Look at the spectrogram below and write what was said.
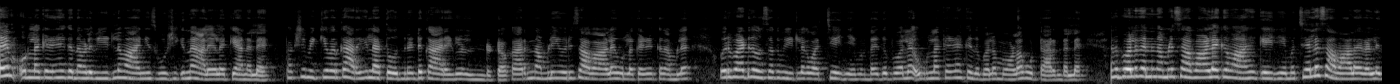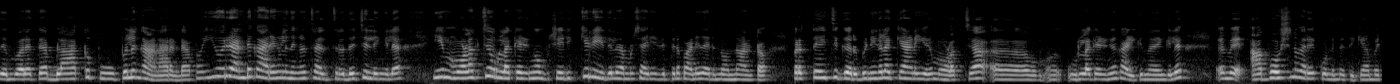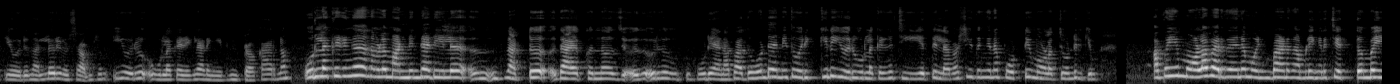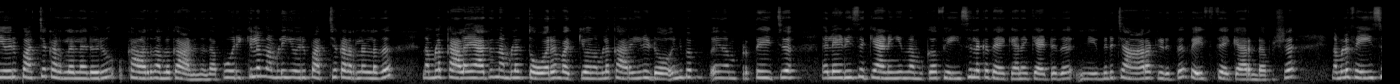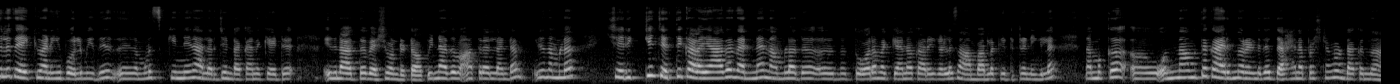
സവാളയും ഉരുളക്കിഴങ്ങൊക്കെ നമ്മൾ വീട്ടിൽ വാങ്ങി സൂക്ഷിക്കുന്ന ആളുകളൊക്കെയാണല്ലേ? പക്ഷെ മിക്കവർക്ക് അറിയില്ലാത്ത ഒന്ന് രണ്ട് കാര്യങ്ങളുണ്ട് കേട്ടോ കാരണം നമ്മൾ ഈ ഒരു സവാള ഉരുളക്കിഴങ്ങൊക്കെ നമ്മൾ ഒരുപാട് ദിവസമൊക്കെ വീട്ടിലൊക്കെ വച്ച് കഴിഞ്ഞ് കഴിയുമ്പോൾ ഇതുപോലെ ഉരുളക്കിഴങ്ങൊക്കെ ഇതുപോലെ മുള കൂട്ടാറുണ്ടല്ലേ? അതുപോലെ തന്നെ നമ്മൾ സവാളയൊക്കെ വാങ്ങി കഴിഞ്ഞ് കഴിയുമ്പോൾ ചില സവാളകളിൽ ഇതുപോലത്തെ ബ്ലാക്ക് പൂപ്പിലും കാണാറുണ്ട്. അപ്പോൾ ഈ ഒരു രണ്ട് കാര്യങ്ങൾ നിങ്ങൾ ശ്രദ്ധിച്ചില്ലെങ്കിൽ ഈ മുളച്ച ഉരുളക്കിഴങ്ങും ശരിക്കും രീതിയിൽ നമ്മുടെ ശരീരത്തിന് പണി തരുന്ന ഒന്നാണ് കേട്ടോ പ്രത്യേകിച്ച് ഗർഭിണികളൊക്കെയാണ് ഈ ഒരു മുളച്ച ഉരുളക്കിഴങ്ങ് കഴിക്കുന്നതെങ്കിൽ അബോഷൻ വരെ കൊണ്ടുവന്ന് എത്തിക്കാൻ പറ്റിയ ഒരു നല്ലൊരു വിഷാംശം ഈ ഒരു ഉരുളക്കിഴങ്ങിൽ അടങ്ങിയിട്ടുണ്ട് കേട്ടോ കാരണം ഉരുളക്കിഴങ്ങ് നമ്മൾ മണ്ണിന്റെ അടിയിൽ നട്ട് ഇതാക്കുന്ന ഒരു കൂടിയാണ്. അപ്പോൾ അതുകൊണ്ട് തന്നെ ഇത് ഒരിക്കലും ഈ ഒരു ഉരുളക്കിഴങ്ങ് ചെയ്യത്തില്ല. പക്ഷേ ഇതിങ്ങനെ പൊട്ടി മുളച്ചുകൊണ്ടിരിക്കും അപ്പോൾ ഈ മുള വരുന്നതിന് മുൻപാണ് നമ്മളിങ്ങനെ ചെത്തുമ്പോൾ ഈ ഒരു പച്ച കളറിലുള്ള ഒരു കളർ നമ്മൾ കാണുന്നത്. അപ്പോൾ ഒരിക്കലും നമ്മൾ ഈ ഒരു പച്ച കളറിലുള്ളത് നമ്മൾ കളയാതെ നമ്മൾ തോരൻ വയ്ക്കുകയോ നമ്മൾ കറിയിലിടുകയോ ഇനിയിപ്പോൾ പ്രത്യേകിച്ച് ലേഡീസൊക്കെ ആണെങ്കിൽ നമുക്ക് ഫേസിലൊക്കെ തേക്കാനൊക്കെ ആയിട്ട് ഇത് ഇതിന്റെ ചാറൊക്കെ എടുത്ത് ഫേസ് തേക്കാറുണ്ട്. പക്ഷേ നമ്മൾ ഫേസിൽ തേക്കുവാണെങ്കിൽ പോലും ഇത് നമ്മൾ സ്കിന്നിന് അലർജി ഉണ്ടാക്കാനൊക്കെ ആയിട്ട് ഇതിനകത്ത് വിഷമുണ്ട് കേട്ടോ പിന്നെ അത് മാത്രമല്ലാണ്ട് ഇത് നമ്മൾ ശരിക്കും ചെത്തി കളയാതെ തന്നെ നമ്മളത് തോരൻ വെക്കാനോ കറികളിൽ സാമ്പാറിലൊക്കെ ഇട്ടിട്ടുണ്ടെങ്കിൽ നമുക്ക് ഒന്നാമത്തെ കാര്യം എന്ന് പറയുന്നത് ദഹന പ്രശ്നങ്ങൾ ഉണ്ടാക്കുന്നതാണ്.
